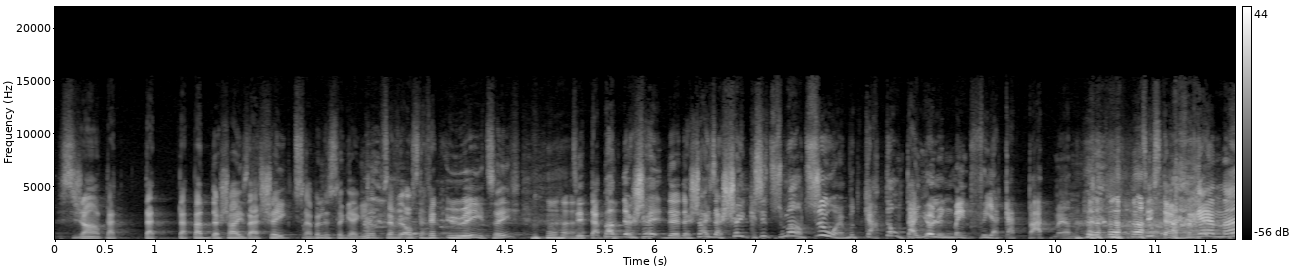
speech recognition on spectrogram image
c'est genre, ta, ta, de chaise à shake, tu te rappelles de ce gag-là? On s'était fait huer, tu sais. Ta de, cha- de- de chaise à shake, qu'est-ce que tu mets en dessous? Un bout de carton, ta gueule, une main de fille à quatre pattes, man. tu sais, c'était vraiment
